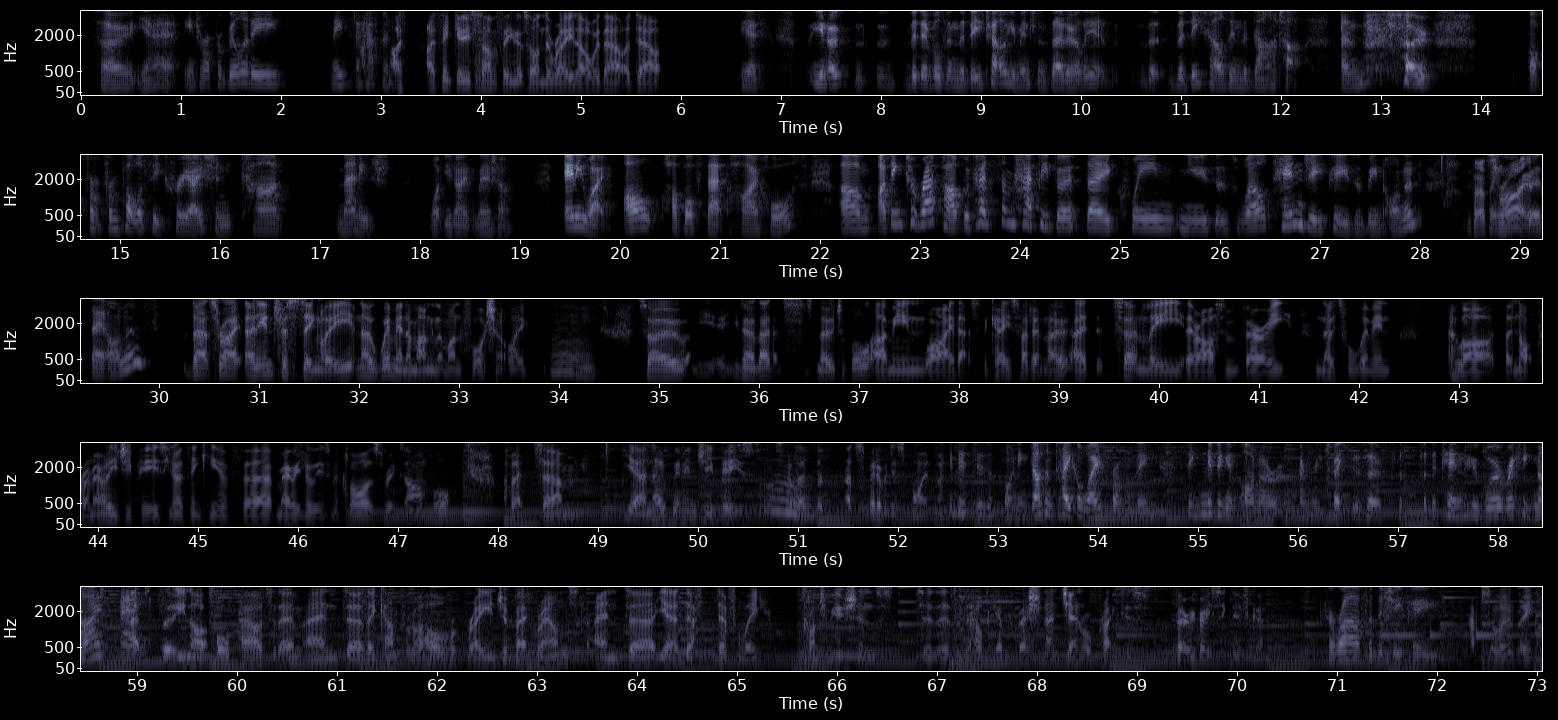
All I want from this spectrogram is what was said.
So, yeah, interoperability needs to happen. I, I think it is something that's on the radar without a doubt. Yes. You know, the devil's in the detail. You mentioned that earlier. The, the detail's in the data. And so, uh, from, from policy creation, you can't manage what you don't measure. Anyway, I'll hop off that high horse. Um, I think to wrap up, we've had some happy birthday Queen news as well. 10 GPs have been honoured with That's Queen's right. birthday honours. That's right. And interestingly, no women among them, unfortunately. Mm. So, you know, that's notable. I mean, why that's the case, I don't know. Uh, certainly, there are some very notable women who are not primarily GPs, you know, thinking of uh, Mary Louise McLaws, for example. But um, yeah, no women GPs. So that's a, Hmm. that's a bit of a disappointment. It is disappointing. Doesn't take away from the significant honour and, and respect deserved for, for the 10 who were recognised. And Absolutely not. All power to them. And uh, they come from a whole range of backgrounds. And uh, yeah, def- definitely contributions to the, the healthcare profession and general practice very, very significant. hurrah for the GPs. Absolutely.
